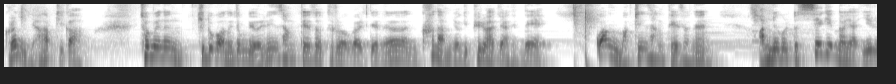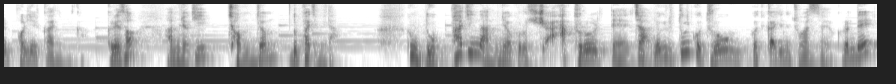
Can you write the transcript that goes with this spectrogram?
그러면 양압기가 처음에는 기도가 어느 정도 열린 상태에서 들어갈 때는 큰 압력이 필요하지 않은데 꽉 막힌 상태에서는 압력을 또 세게 넣어야 이를 벌릴 거 아닙니까? 그래서 압력이 점점 높아집니다. 그럼 높아진 압력으로 쫙 들어올 때, 자, 여기를 뚫고 들어온 것까지는 좋았어요. 그런데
